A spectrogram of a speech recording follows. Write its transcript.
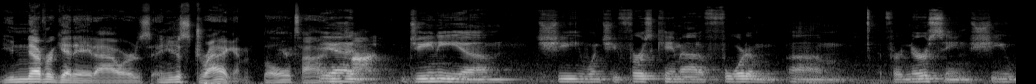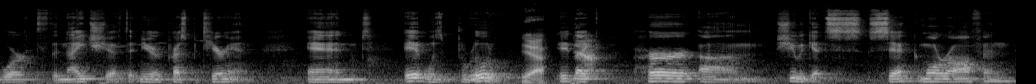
You never get 8 hours and you're just dragging the whole time. Yeah, Jeannie, um, she when she first came out of Fordham um, for nursing, she worked the night shift at New York Presbyterian, and it was brutal. Yeah. It like her, um, she would get s- sick more often.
